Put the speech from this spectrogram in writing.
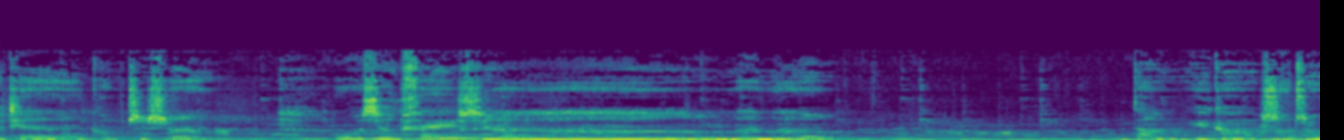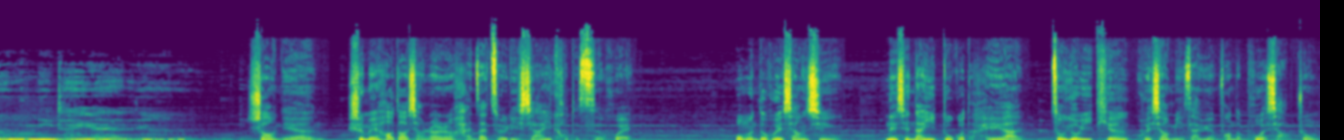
在天空之上，我想飞翔。少年是美好到想让人含在嘴里呷一口的词汇。我们都会相信，那些难以度过的黑暗，总有一天会消弭在远方的破晓中。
